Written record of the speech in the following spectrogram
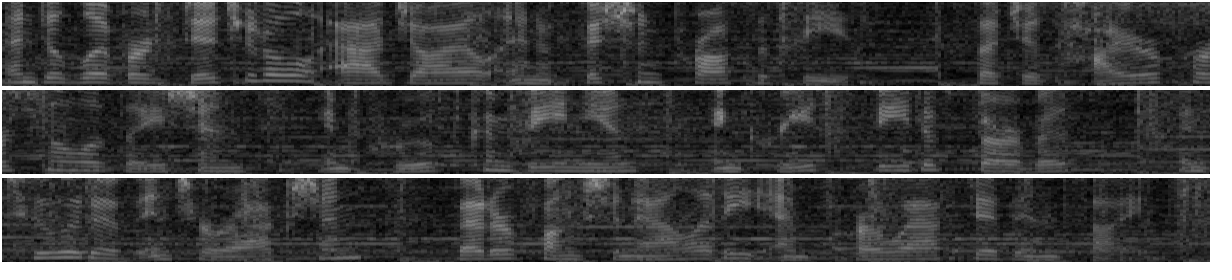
and deliver digital, agile, and efficient processes such as higher personalization, improved convenience, increased speed of service, intuitive interaction, better functionality, and proactive insights.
